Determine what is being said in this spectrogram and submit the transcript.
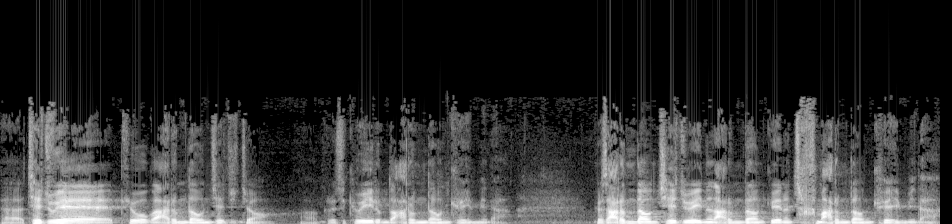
아, 제주의 표가 아름다운 제주죠. 아, 그래서 교회 이름도 아름다운 교회입니다. 그래서 아름다운 제주에 있는 아름다운 교회는 참 아름다운 교회입니다.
